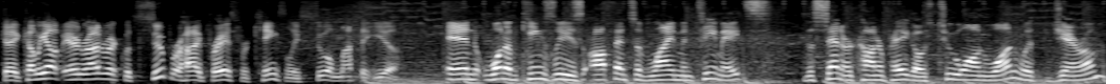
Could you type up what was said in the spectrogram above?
Okay, coming up, Aaron Roderick with super high praise for Kingsley Suamataia. And one of Kingsley's offensive lineman teammates, the center, Connor Pay, goes two on one with Jarom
